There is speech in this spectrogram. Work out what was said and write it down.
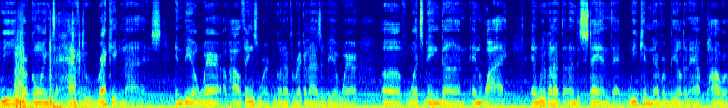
we are going to have to recognize and be aware of how things work. We're going to have to recognize and be aware of what's being done and why. And we're going to have to understand that we can never build and have power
